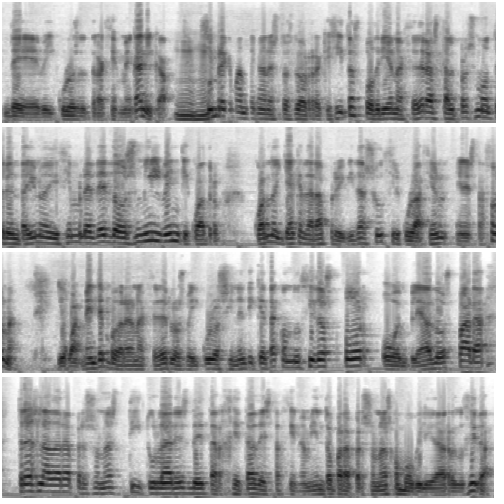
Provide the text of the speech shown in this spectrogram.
de vehículos de tracción mecánica. Siempre que mantengan estos dos requisitos podrían acceder hasta el próximo 31 de diciembre de 2024, cuando ya quedará prohibida su circulación en esta zona. Igualmente podrán acceder los vehículos sin etiqueta conducidos por o empleados para trasladar a personas titulares de tarjeta de estacionamiento para personas con movilidad reducida.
